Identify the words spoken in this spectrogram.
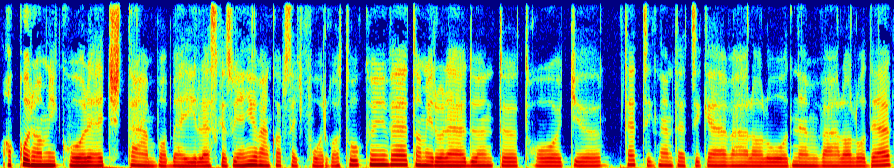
Akkor, amikor egy stábba beilleszkedsz, ugye nyilván kapsz egy forgatókönyvet, amiről eldöntöd, hogy tetszik, nem tetszik, elvállalod, nem vállalod el.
